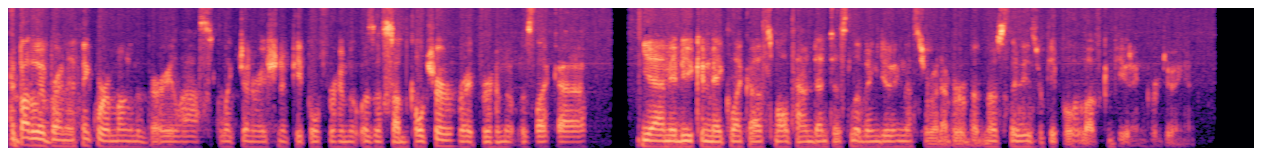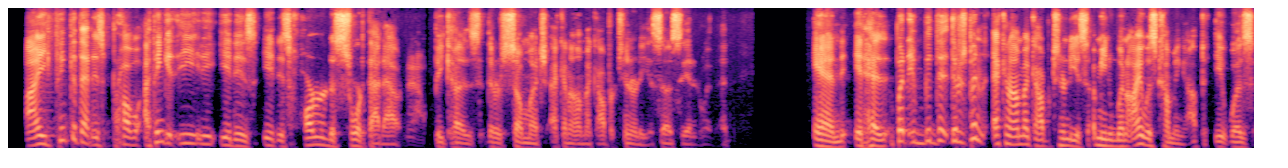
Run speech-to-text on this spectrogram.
and by the way, Bryan, I think we're among the very last like generation of people for whom it was a subculture, right? For whom it was like a, yeah, maybe you can make like a small town dentist living doing this or whatever, but mostly these are people who love computing who are doing it. I think that that is probably. I think it, it, it is. It is harder to sort that out now because there's so much economic opportunity associated with it, and it has. But, it, but there's been economic opportunities. I mean, when I was coming up, it was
